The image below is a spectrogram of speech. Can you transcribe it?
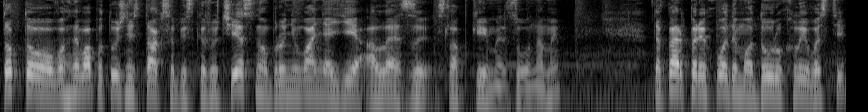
Тобто вогнева потужність, так собі скажу чесно, бронювання є, але з слабкими зонами. Тепер переходимо до рухливості.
